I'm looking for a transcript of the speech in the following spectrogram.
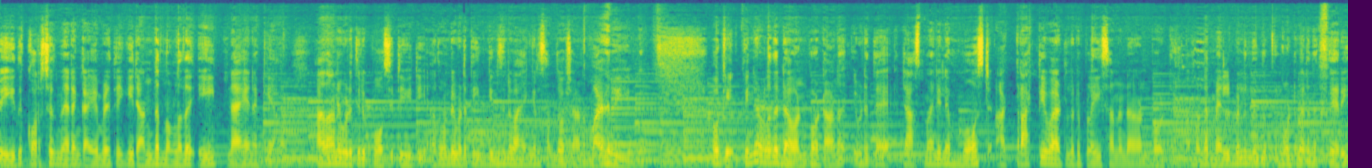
പെയ്ത് കുറച്ച് നേരം കഴിയുമ്പോഴത്തേക്ക് രണ്ടെന്നുള്ളത് എയ്റ്റ് നയൻ ഒക്കെ അതാണ് ഇവിടുത്തെ ഒരു പോസിറ്റിവിറ്റി അതുകൊണ്ട് ഇവിടുത്തെ ഇന്ത്യൻസിന് ഭയങ്കര സന്തോഷമാണ് മഴ പെയ്യുമ്പോൾ. ഓക്കെ പിന്നെ ഉള്ളത് ഡൗൺ ബോട്ടാണ് ഇവിടുത്തെ ടാസ്മാനിയിലെ മോസ്റ്റ് അട്രാക്റ്റീവ് ആയിട്ടുള്ളൊരു പ്ലേസ് ആണ് ഡൗൺ ബോട്ട് നമ്മുടെ മെൽബണിൽ നിന്നും ഇങ്ങോട്ട് വരുന്ന ഫെറി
